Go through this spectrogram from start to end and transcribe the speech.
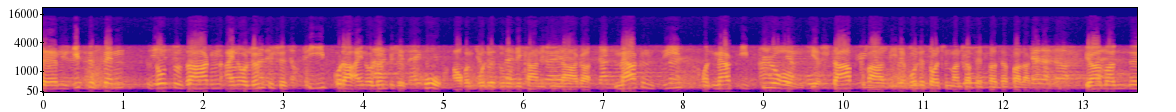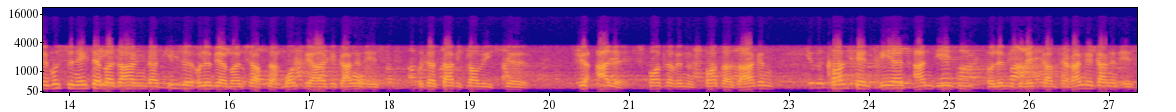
Ähm, gibt es denn sozusagen ein olympisches Tief oder ein olympisches Hoch auch im bundesrepublikanischen Lager? Merken Sie und merkt die Führung, Ihr Stab quasi der bundesdeutschen Mannschaft etwas, Herr Fallack? Ja, man äh, muss zunächst einmal sagen, dass diese Olympiamannschaft nach Montreal gegangen ist. Und das darf ich, glaube ich, äh, für alle Sportlerinnen und Sportler sagen, konzentriert an diesen olympischen Wettkampf herangegangen ist.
